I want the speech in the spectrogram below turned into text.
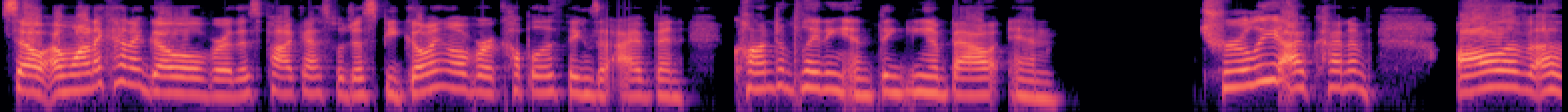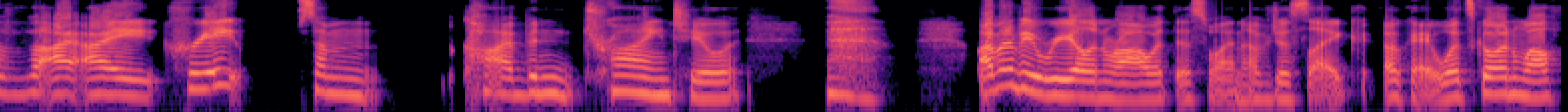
So i want to kind of go over this podcast will just be going over a couple of things that i've been contemplating and thinking about and truly I've kind of all of of I, I create some I've been trying to I'm going to be real and raw with this one of just like, okay, what's going well,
